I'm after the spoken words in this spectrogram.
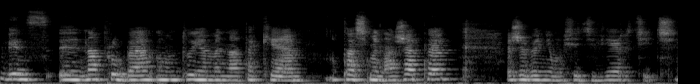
więc y, na próbę montujemy na takie taśmy na rzepy, żeby nie musieć wiercić.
